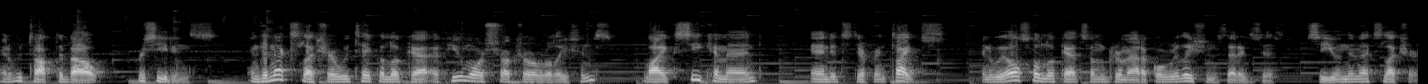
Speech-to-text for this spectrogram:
and we talked about precedence. In the next lecture, we take a look at a few more structural relations, like C command and its different types. And we also look at some grammatical relations that exist. See you in the next lecture.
